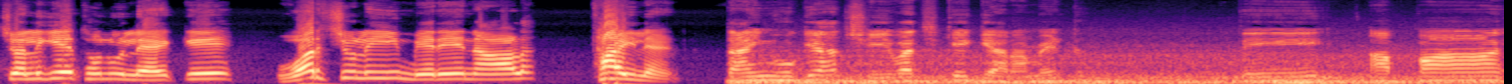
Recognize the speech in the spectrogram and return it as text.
ਚਲਿਏ ਤੁਹਾਨੂੰ ਲੈ ਕੇ ਵਰਚੁਅਲੀ ਮੇਰੇ ਨਾਲ ਥਾਈਲੈਂਡ ਟਾਈਮ ਹੋ ਗਿਆ 6:11 ਮਿੰਟ। ਤੇ ਆਪਾਂ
